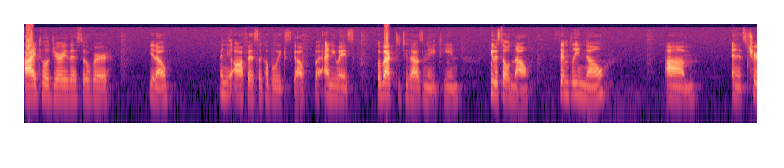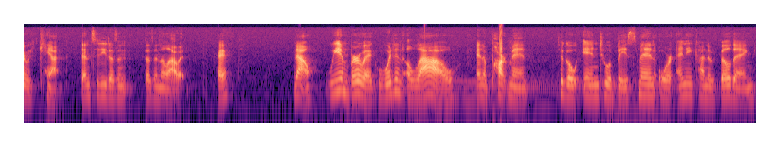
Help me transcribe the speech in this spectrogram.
I told Jerry this over, you know, in the office a couple weeks ago. But anyways, go back to 2018. He was told no, simply no. Um, and it's true, he can't. Density doesn't doesn't allow it. Okay. Now, we in Berwick wouldn't allow an apartment to go into a basement or any kind of building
